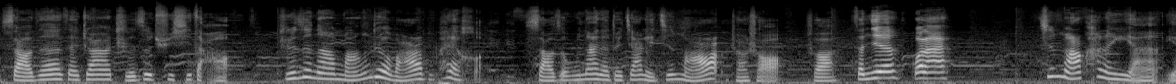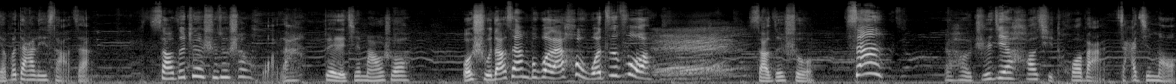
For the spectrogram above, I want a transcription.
嫂子在抓侄子去洗澡，侄子呢忙着玩不配合，嫂子无奈的对家里金毛招手说：“三金过来。”金毛看了一眼，也不搭理嫂子。嫂子这时就上火了，对着金毛说：“我数到三不过来，后果自负。”嫂子数。三，然后直接薅起拖把砸金毛，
